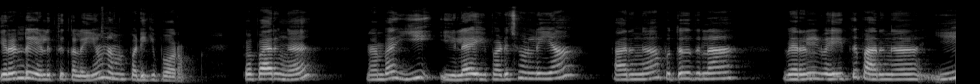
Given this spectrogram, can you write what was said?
இரண்டு எழுத்துக்களையும் நம்ம படிக்க போகிறோம் இப்போ பாருங்கள் நம்ம இ இலை. படித்தோம் இல்லையா? பாருங்கள் புத்தகத்தில். விரல் வைத்து பாருங்கள் இ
